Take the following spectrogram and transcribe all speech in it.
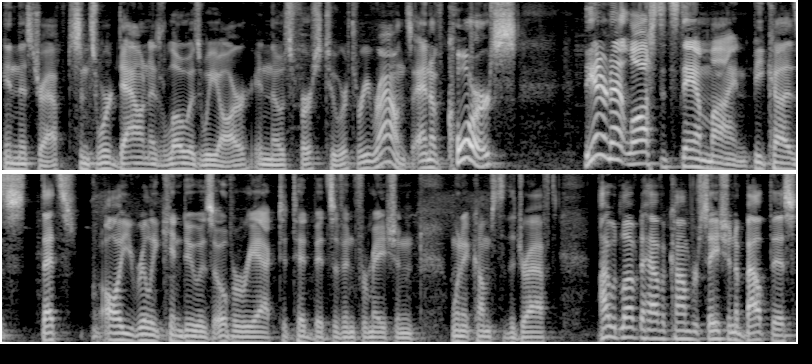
in this draft since we're down as low as we are in those first two or three rounds. And of course, the internet lost its damn mind because that's all you really can do is overreact to tidbits of information when it comes to the draft. I would love to have a conversation about this.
